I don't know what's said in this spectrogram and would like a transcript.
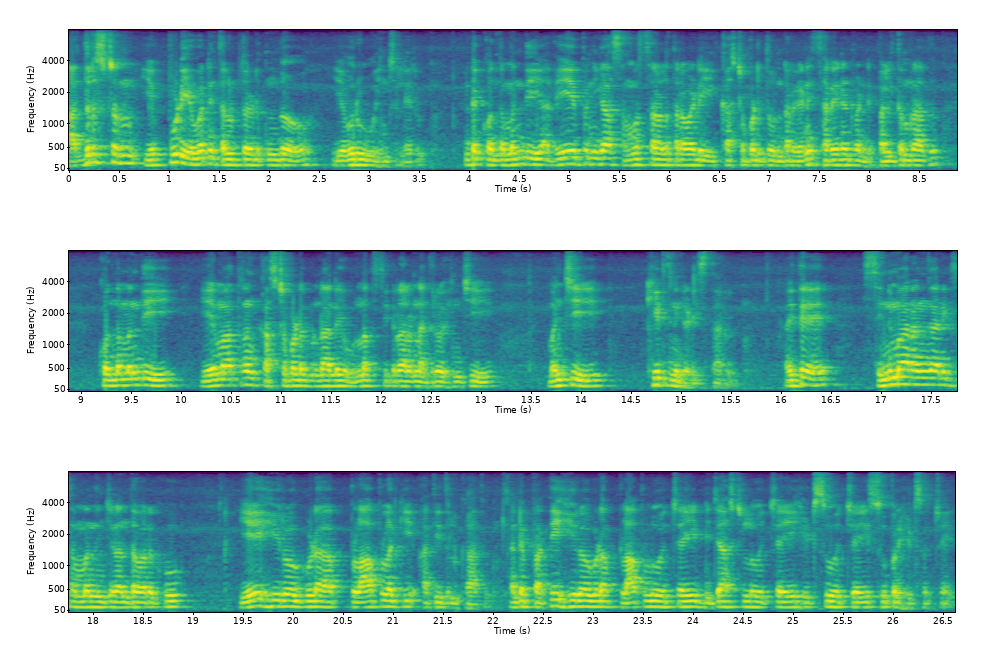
అదృష్టం ఎప్పుడు ఎవరిని తలుపుతడుతుందో ఎవరు ఊహించలేరు. అంటే కొంతమంది అదే పనిగా సంవత్సరాల తరబడి కష్టపడుతూ ఉంటారు కానీ సరైనటువంటి ఫలితం రాదు. కొంతమంది ఏమాత్రం కష్టపడకుండానే ఉన్నత శిఖరాలను అధిరోహించి మంచి కీర్తిని గడిస్తారు. అయితే సినిమా రంగానికి సంబంధించినంత వరకు ఏ హీరో కూడా ప్లాపులకి అతిథులు కాదు. అంటే ప్రతి హీరో కూడా ప్లాపులు వచ్చాయి డిజాస్టర్లు వచ్చాయి హిట్స్ వచ్చాయి సూపర్ హిట్స్ వచ్చాయి.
